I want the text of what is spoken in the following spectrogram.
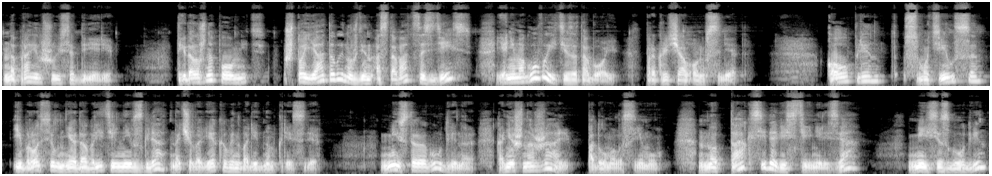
направившуюся к двери. «Ты должна помнить, что я-то вынужден оставаться здесь? Я не могу выйти за тобой!» — прокричал он вслед. Коупленд смутился и бросил неодобрительный взгляд на человека в инвалидном кресле. «Мистера Гудвина, конечно, жаль», — подумалось ему, — «но так себя вести нельзя». Миссис Гудвин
